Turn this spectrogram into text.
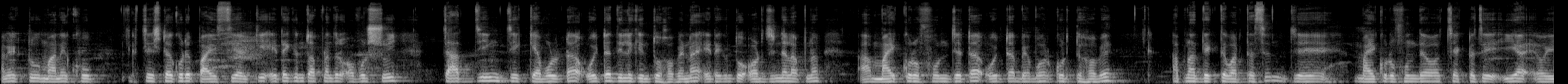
আমি একটু মানে খুব চেষ্টা করে পাইছি আর কি। এটা কিন্তু আপনাদের অবশ্যই চার্জিং যে কেবলটা ওইটা দিলে কিন্তু হবে না। এটা কিন্তু অরিজিনাল আপনার মাইক্রোফোন যেটা, ওইটা ব্যবহার করতে হবে। আপনারা দেখতে পারতেছেন যে মাইক্রোফোন দেওয়া হচ্ছে একটা যে ইয়ার ওই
